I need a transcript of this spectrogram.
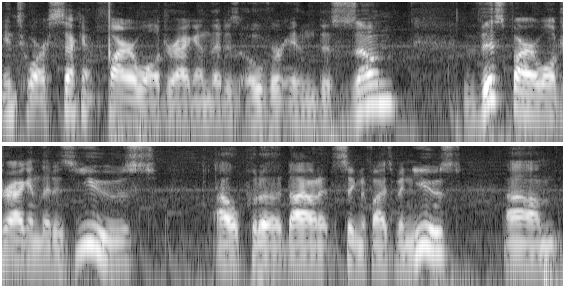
into our second Firewall Dragon that is over in this zone. This Firewall Dragon that is used, I'll put a die on it to signify it's been used, um,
